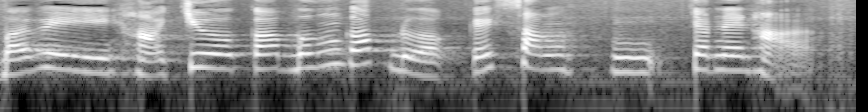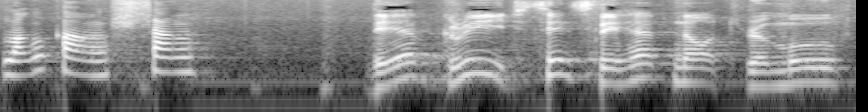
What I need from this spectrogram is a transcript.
bởi vì họ chưa có bứng gốc được cái sân cho nên họ vẫn còn sân They have greed since they have not removed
